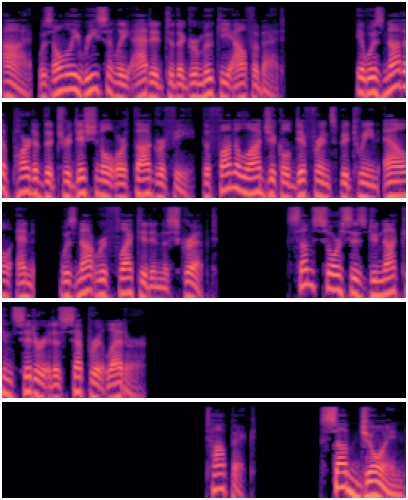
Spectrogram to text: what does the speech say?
I, was only recently added to the Gurmukhi alphabet. It was not a part of the traditional orthography. The phonological difference between l and was not reflected in the script. Some sources do not consider it a separate letter. Topic: Subjoined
